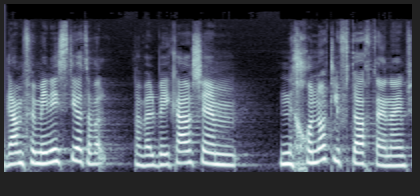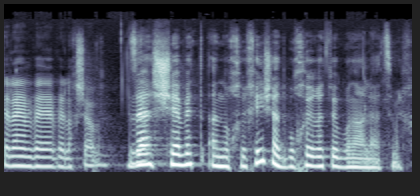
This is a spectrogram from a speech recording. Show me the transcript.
גם פמיניסטיות, אבל, אבל בעיקר שהן נכונות לפתוח את העיניים שלהם ו- ולחשוב. זה, זה השבט הנוכחי שאת בוחרת ובונה לעצמך.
